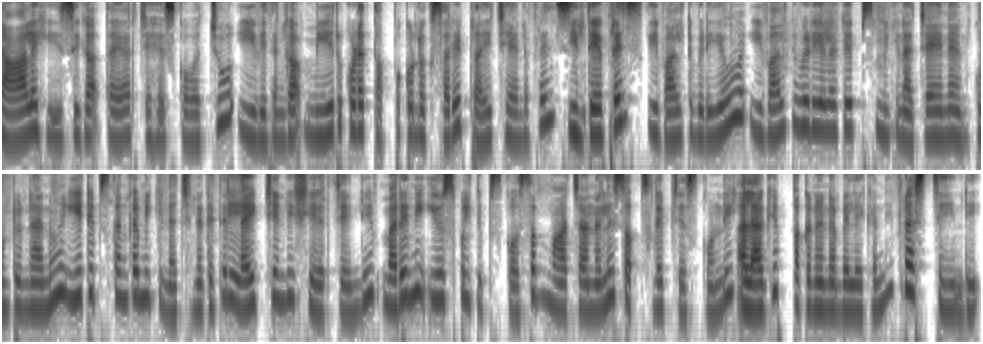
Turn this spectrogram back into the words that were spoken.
చాలా ఈజీగా తయారు చేసుకోవచ్చు. ఈ విధంగా మీరు కూడా తప్పకుండా ఒకసారి ట్రై చేయండి ఫ్రెండ్స్. ఇంతే ఫ్రెండ్స్ ఇవాళ వీడియో. ఇవాళ వీడియోల టిప్స్ మీకు నచ్చాయని అనుకుంటున్నాను. ఈ టిప్స్ కనుక మీకు నచ్చినట్టయితే లైక్ చేయండి షేర్ చేయండి. మరిన్ని యూస్ఫుల్ టిప్స్ కోసం మా ఛానల్ని సబ్స్క్రైబ్ చేసుకోండి. అలాగే పక్కనున్న బెలైకన్ని ప్రెస్ చేయండి.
